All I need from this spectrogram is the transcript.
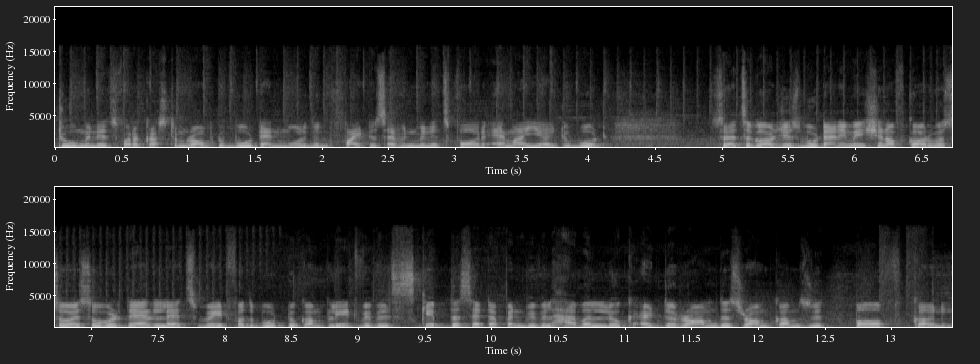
two minutes for a custom ROM to boot and more than five to seven minutes for MIUI to boot so that's a gorgeous boot animation of Corvus OS over there. Let's wait for the boot to complete. We will skip the setup and we will have a look at the ROM. This ROM comes with perf kernel.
